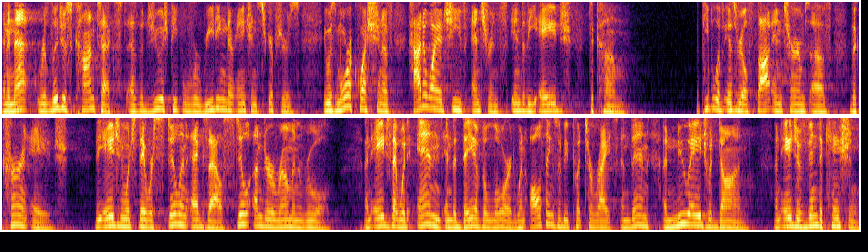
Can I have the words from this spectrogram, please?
And in that religious context, as the Jewish people were reading their ancient scriptures, it was more a question of how do I achieve entrance into the age to come? The people of Israel thought in terms of the current age, the age in which they were still in exile, still under Roman rule, an age that would end in the day of the Lord when all things would be put to rights, and then a new age would dawn, an age of vindication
